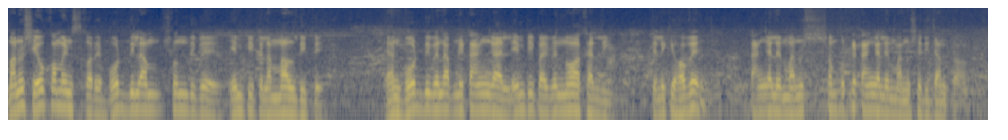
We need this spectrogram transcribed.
মানুষ এও কমেন্টস করে ভোট দিলাম সন্দ্বীপে এমপি পেলাম মালদ্বীপে। এখন ভোট দিবেন আপনি টাঙ্গাইল এমপি পাইবেন নোয়াখালী। তাহলে কি হবে? টাঙ্গাইলের মানুষ, সম্পর্কে টাঙ্গাইলের মানুষেরই জানতে হবে।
